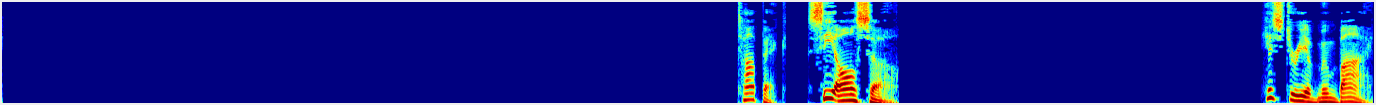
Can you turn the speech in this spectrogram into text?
See also. History of Mumbai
